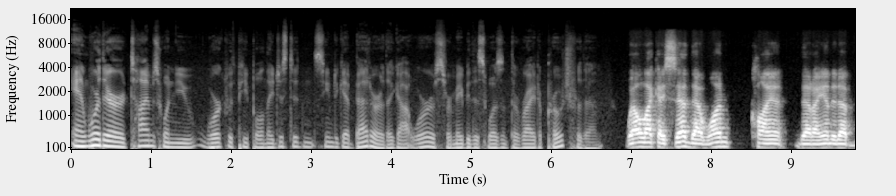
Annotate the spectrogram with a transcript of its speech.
And were there times when you worked with people and they just didn't seem to get better, or they got worse, or maybe this wasn't the right approach for them? Well, like I said, that one client that I ended up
